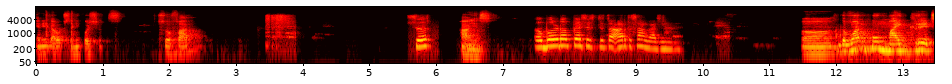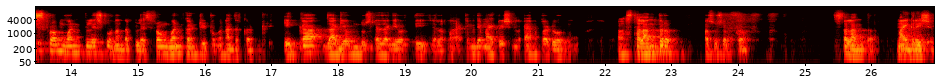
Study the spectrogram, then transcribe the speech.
Any doubts, any questions so far? Sir? Ah, yes. Bird of passage त्याचा अर्थ सांगा अजून. Uh, the one who migrates from one place to another place, from one country to another country. एका जागेवरून दुसऱ्या जागेवरती ज्याला मराठीमध्ये मायग्रेशनला काय म्हणतो डोर स्थलांतर असू शकतं. स्थलांतर migration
